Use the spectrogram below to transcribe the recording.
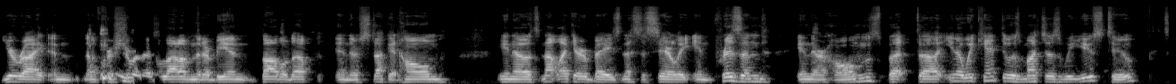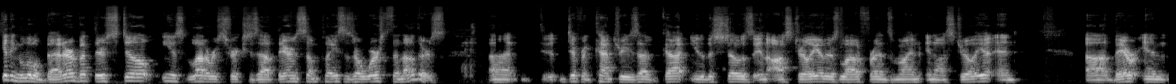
you're right and uh, for sure there's a lot of them that are being bottled up and they're stuck at home you know, it's not like everybody's necessarily imprisoned in their homes, but uh, you know, we can't do as much as we used to. It's getting a little better, but there's still you know a lot of restrictions out there, and some places are worse than others. Uh, d- different countries. I've got you know the shows in Australia. There's a lot of friends of mine in Australia, and uh, they're in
